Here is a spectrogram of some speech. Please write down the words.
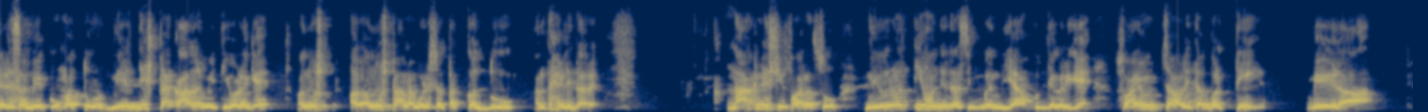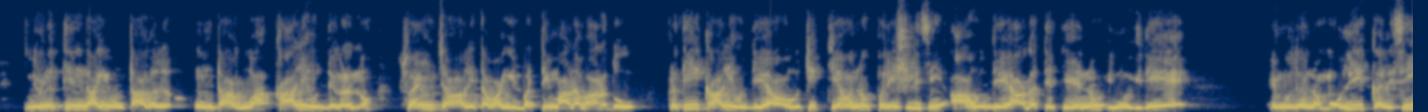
ನಡೆಸಬೇಕು ಮತ್ತು ನಿರ್ದಿಷ್ಟ ಕಾಲಮಿತಿಯೊಳಗೆ ಅನುಷ್, ಅನುಷ್ಠಾನಗೊಳಿಸತಕ್ಕದ್ದು ಅಂತ ಹೇಳಿದ್ದಾರೆ. ನಾಲ್ಕನೇ ಶಿಫಾರಸು ನಿವೃತ್ತಿ ಹೊಂದಿದ ಸಿಬ್ಬಂದಿಯ ಹುದ್ದೆಗಳಿಗೆ ಸ್ವಯಂಚಾಲಿತ ಭರ್ತಿ ಬೇಡ. ನಿವೃತ್ತಿಯಿಂದಾಗಿ ಉಂಟಾಗಲ್, ಉಂಟಾಗುವ ಖಾಲಿ ಹುದ್ದೆಗಳನ್ನು ಸ್ವಯಂಚಾಲಿತವಾಗಿ ಭರ್ತಿ ಮಾಡಬಾರದು. ಪ್ರತಿ ಖಾಲಿ ಹುದ್ದೆಯ ಔಚಿತ್ಯವನ್ನು ಪರಿಶೀಲಿಸಿ ಆ ಹುದ್ದೆಯ ಅಗತ್ಯತೆಯನ್ನು ಇನ್ನು ಇದೆಯೇ ಎಂಬುದನ್ನು ಮೌಲ್ಯೀಕರಿಸಿ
